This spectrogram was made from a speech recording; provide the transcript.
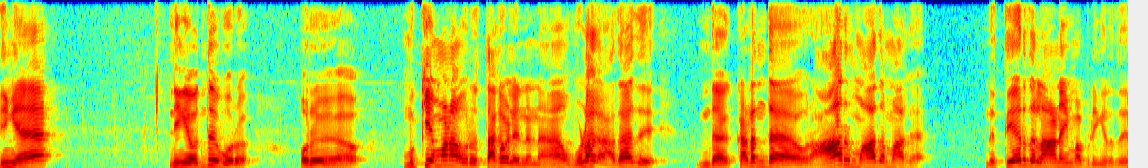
நீங்கள் நீங்கள் வந்து ஒரு ஒரு முக்கியமான ஒரு தகவல் என்னென்னா உலக அதாவது இந்த கடந்த ஒரு ஆறு மாதமாக இந்த தேர்தல் ஆணையம் அப்படிங்கிறது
